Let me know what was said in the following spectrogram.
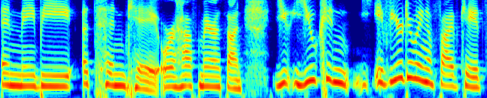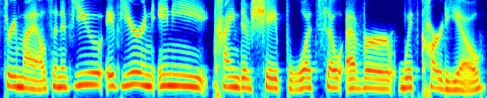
and maybe a 10k or a half marathon. You you can if you're doing a 5k it's 3 miles and if you if you're in any kind of shape whatsoever with cardio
